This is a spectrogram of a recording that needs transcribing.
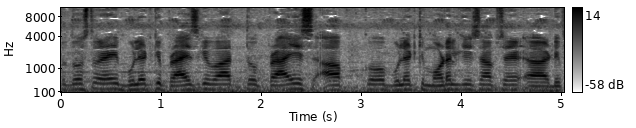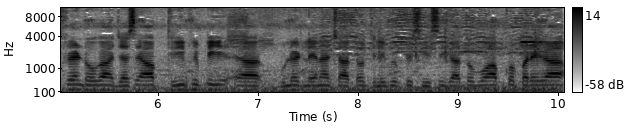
तो दोस्तों, रही बुलेट की प्राइस की बात तो प्राइस आपको बुलेट की मॉडल के हिसाब से डिफरेंट होगा। जैसे आप 350 बुलेट लेना चाहते हो 350 सीसी का तो वो आपको पड़ेगा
